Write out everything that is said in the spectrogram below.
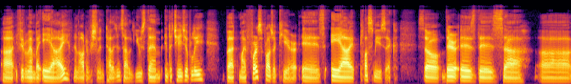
Uh, if you remember AI and artificial intelligence, I'll use them interchangeably. But my first project here is AI plus music. So there is this uh, uh,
